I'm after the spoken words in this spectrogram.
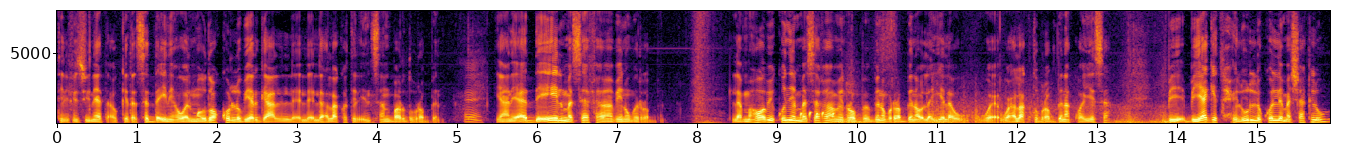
تلفزيونات أو كده صدقيني هو الموضوع كله بيرجع ل- لعلاقة الإنسان برضه بربنا. يعني قد إيه المسافة ما بينه وبين ربنا. لما هو بيكون المسافة ما رب بينه وبين ربنا قليلة وعلاقته بربنا كويسة بي- بيجد حلول لكل مشاكله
